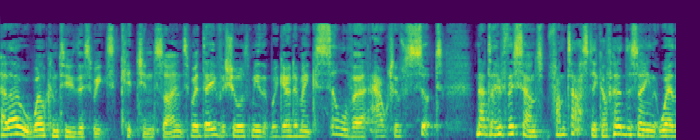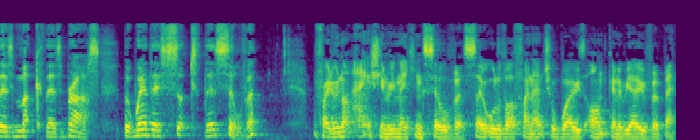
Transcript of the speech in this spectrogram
Hello, welcome to this week's Kitchen Science, where Dave assures me that we're going to make silver out of soot. Now, Dave, this sounds fantastic. I've heard the saying that where there's muck, there's brass, but where there's soot, there's silver. I'm afraid we're not actually going to be making silver, so all of our financial woes aren't going to be over, Ben.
